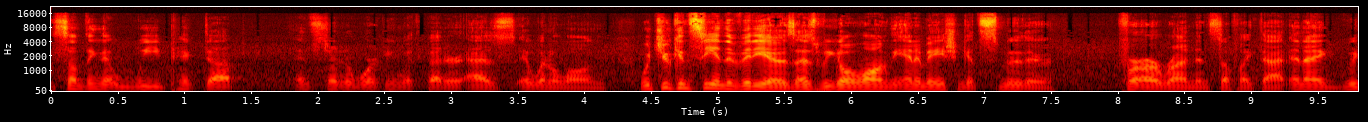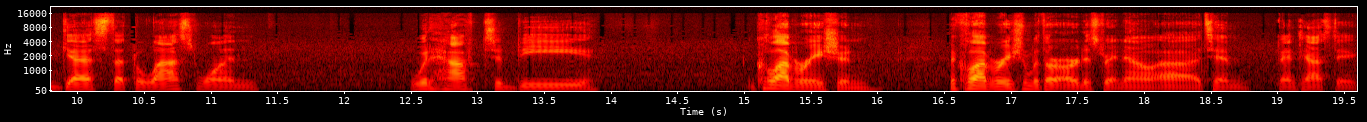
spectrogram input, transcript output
something that we picked up and started working with better as it went along, which you can see in the videos as we go along. The animation gets smoother for our run and stuff like that. And I would guess that the last one would have to be collaboration. The collaboration with our artist right now, uh, Tim, fantastic.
